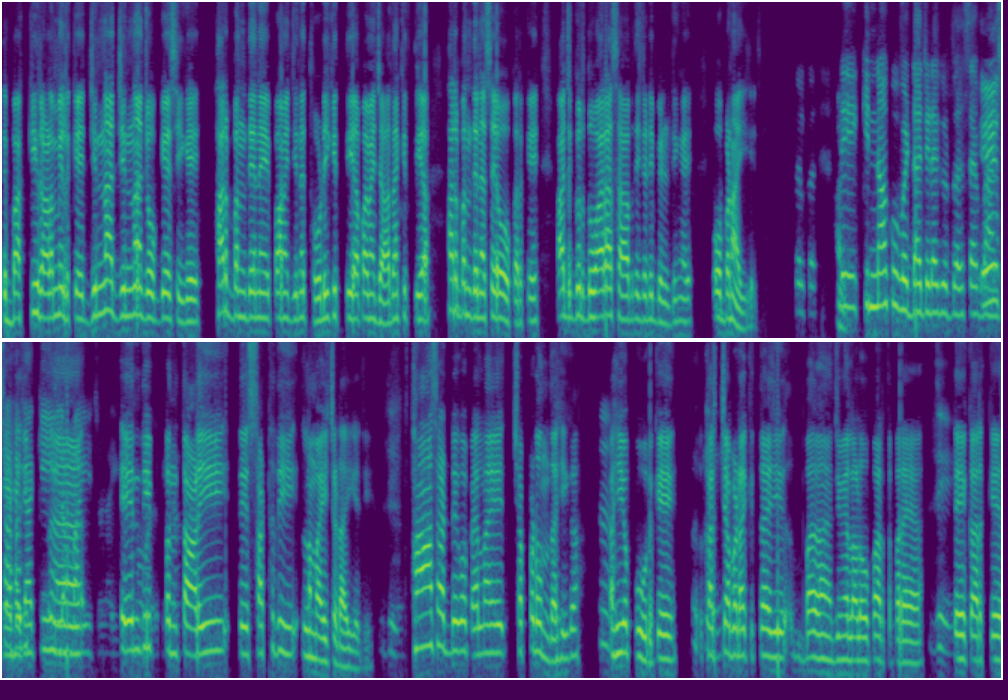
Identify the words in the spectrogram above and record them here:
ਤੇ ਬਾਕੀ ਰਲ ਮਿਲ ਕੇ ਜਿੰਨਾ ਜਿੰਨਾ ਜੋਗੇ ਸੀਗੇ ਹਰ ਬੰਦੇ ਨੇ ਭਾਵੇਂ ਜਿਹਨੇ ਥੋੜੀ ਕੀਤੀ ਆ ਭਾਵੇਂ ਜ਼ਿਆਦਾ ਕੀਤੀ ਆ ਹਰ ਬੰਦੇ ਨੇ ਸਹਿਯੋਗ ਕਰਕੇ ਅੱਜ ਗੁਰਦੁਆਰਾ ਸਾਹਿਬ ਦੀ ਜਿਹੜੀ ਬਿਲਡਿੰਗ ਹੈ ਉਹ ਬਣਾਈ ਹੈ ਜੀ। ਬਿਲਕੁਲ। ਤੇ ਕਿੰਨਾ ਕੁ ਵੱਡਾ ਜਿਹੜਾ ਗੁਰਦੁਆਰਾ ਸਾਹਿਬ ਇਹ ਬਣ ਰਿਹਾ ਹੈਗਾ ਕੀ ਲੰਬਾਈ ਚੌੜਾਈ ਇਹਦੀ 45 ਤੇ 60 ਦੀ ਲੰਬਾਈ ਚੜਾਈ ਹੈ ਜੀ। ਥਾਂ ਸਾਡੇ ਕੋਲ ਪਹਿਲਾਂ ਇਹ ਛੱਪੜ ਹੁੰਦਾ ਸੀਗਾ। ਅਸੀਂ ਉਹ ਪੂਰ ਕੇ ਖਰਚਾ ਬੜਾ ਕੀਤਾ ਜੀ ਜਿਵੇਂ ਲਾ ਲਓ ਭਰਤ ਭਰਿਆ ਤੇ ਕਰਕੇ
